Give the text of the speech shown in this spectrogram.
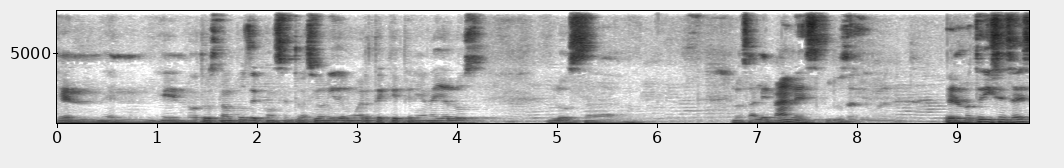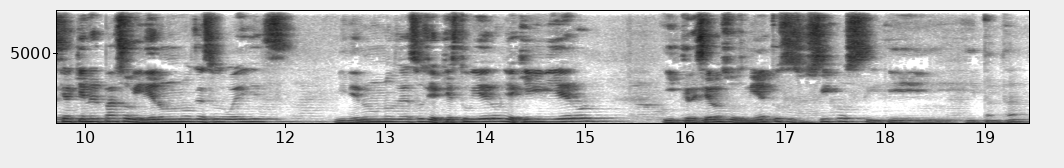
en, otros campos de concentración y de muerte que tenían allá los, los, ah, los alemanes. Pero no te dicen, ¿sabes qué? Aquí en El Paso vinieron unos de esos güeyes, vinieron unos de esos y aquí estuvieron y aquí vivieron y crecieron sus nietos y sus hijos y, y, y tan tan.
